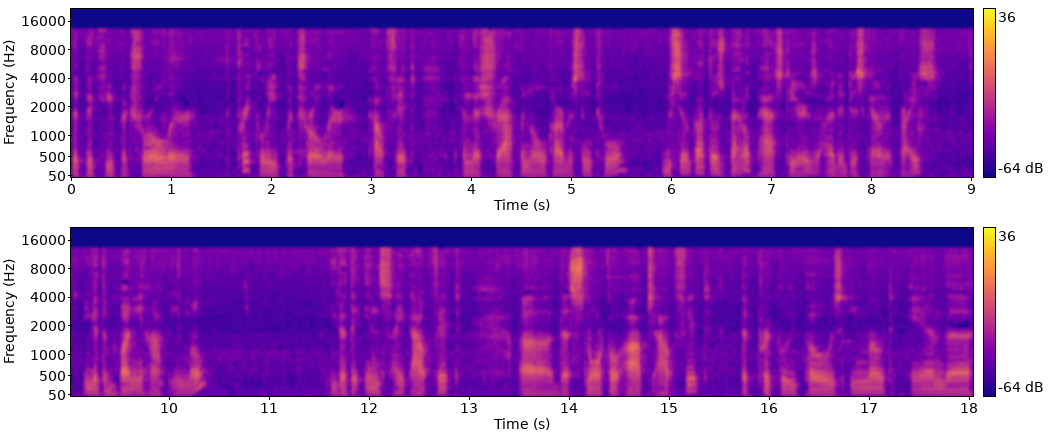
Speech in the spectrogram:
the Picky Patroller, the Prickly Patroller outfit, and the Shrapnel harvesting tool. We still got those Battle Pass tiers at a discounted price. You get the Bunny Hop emote. You got the Insight outfit, uh, the Snorkel Ops outfit, the Prickly Pose emote, and the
